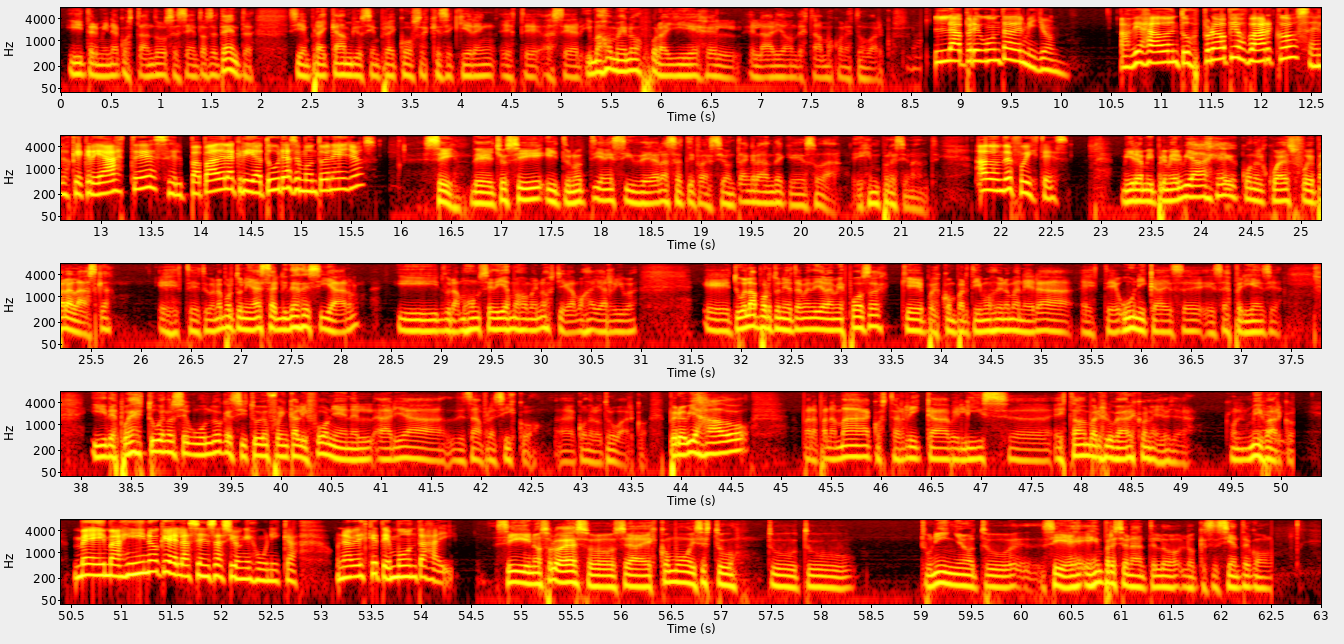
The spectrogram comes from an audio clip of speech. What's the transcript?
y termina costando 60 o 70. Siempre hay cambios, siempre hay cosas que se quieren este, hacer. Y más o menos por allí es el, el área donde estamos con estos barcos. La pregunta del millón. ¿Has viajado en tus propios barcos en los que creaste? ¿El papá de la criatura se montó en ellos? Sí, de hecho sí, y tú no tienes idea la satisfacción tan grande que eso da. Es impresionante. ¿A dónde fuiste? Mira, mi primer viaje con el Quest fue para Alaska. Este, tuve una oportunidad de salir desde Seattle y duramos 11 días más o menos, llegamos allá arriba. Eh, tuve la oportunidad también de ir a mi esposa, que pues compartimos de una manera este, única esa, esa experiencia. Y después estuve en el segundo, que sí estuve, fue en California, en el área de San Francisco, eh, con el otro barco. Pero he viajado para Panamá, Costa Rica, Belice, eh, he estado en varios lugares con ellos ya, con mis barcos. Me imagino que la sensación es única, una vez que te montas ahí. Sí, no solo eso, o sea, es como dices tú, tu, tu, tu niño, tu... Sí, es, impresionante lo, lo, que se siente con...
